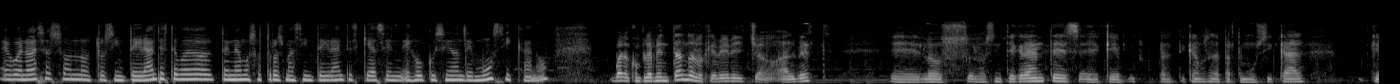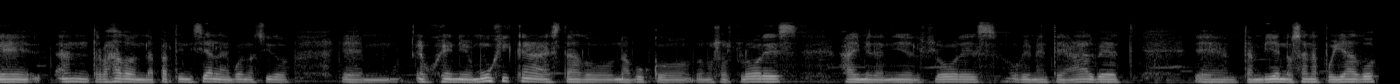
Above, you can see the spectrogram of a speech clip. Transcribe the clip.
eh, bueno, esos son nuestros integrantes. tenemos otros más integrantes que hacen ejecución de música, ¿no? Bueno, complementando lo que había dicho Albert, eh, los, los integrantes que practicamos en la parte musical, que han trabajado en la parte inicial, bueno, ha sido em, Eugenio Mújica, ha estado Nabucco Donosor Flores, Jaime Daniel Flores, obviamente Albert, también nos han apoyado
